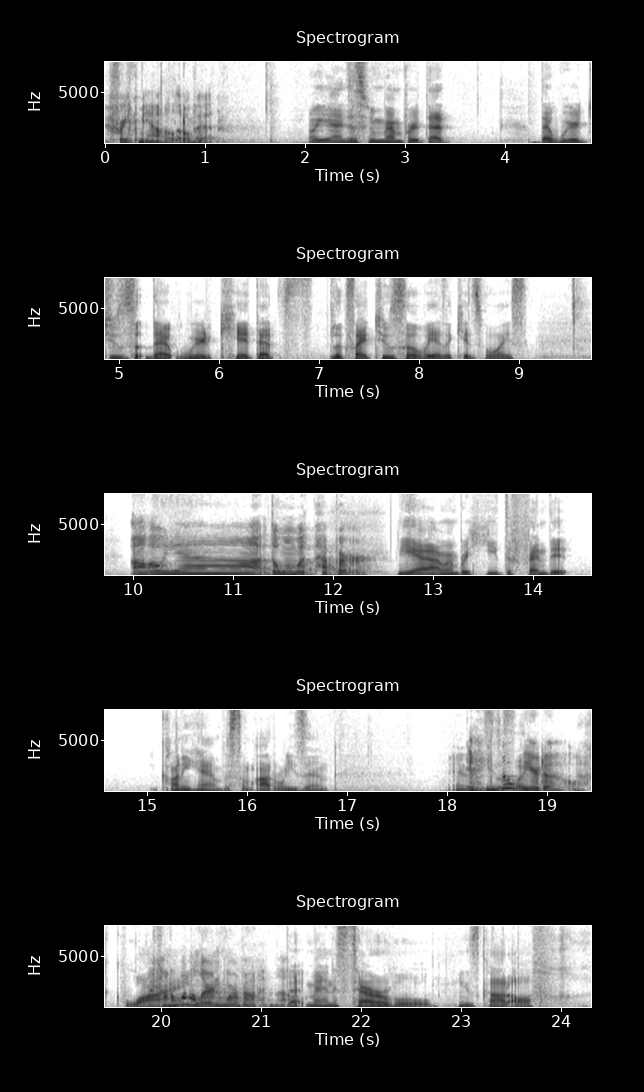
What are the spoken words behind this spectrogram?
It freaked me out a little bit. Oh yeah, I just remembered that that weird Juzo, that weird kid that s- looks like Juzo, but he has a kid's voice. Oh, oh, yeah. The one with Pepper. Yeah, I remember he defended Cunningham for some odd reason. And Yeah, he's a like, weirdo. Why? I kind of want to learn more about him, though. That man is terrible. He's god awful.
